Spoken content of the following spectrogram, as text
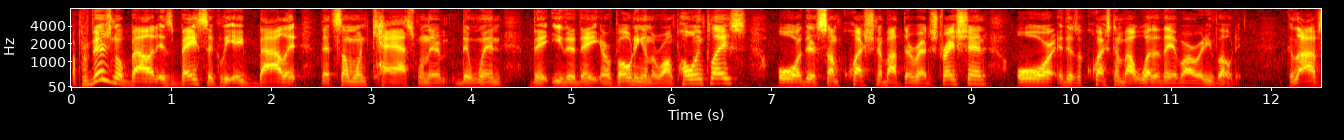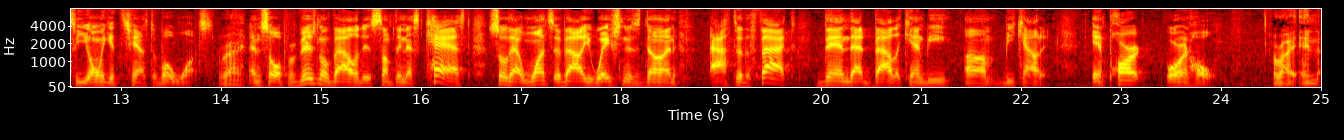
A provisional ballot is basically a ballot that someone casts when they're that when they either they are voting in the wrong polling place, or there's some question about their registration, or there's a question about whether they have already voted because obviously you only get the chance to vote once. Right. And so a provisional ballot is something that's cast so that once evaluation is done after the fact, then that ballot can be um, be counted in part or in whole. All right, and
